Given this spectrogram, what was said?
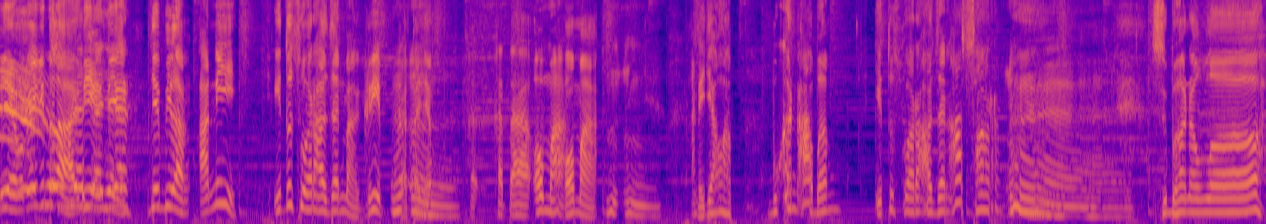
Iya pokoknya gitu lah. Dia, dia, lah. dia bilang, Ani, itu suara azan maghrib katanya kata oma. Oma. Mm-mm. Ani jawab, bukan abang, itu suara azan asar. Hmm. Subhanallah,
